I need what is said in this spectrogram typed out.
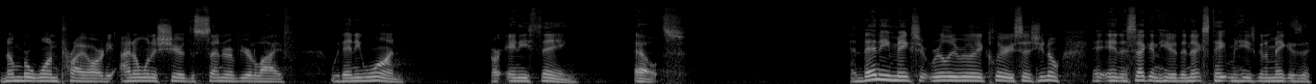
number one priority. I don't want to share the center of your life with anyone or anything else. And then he makes it really, really clear. He says, you know, in a second here, the next statement he's going to make is that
